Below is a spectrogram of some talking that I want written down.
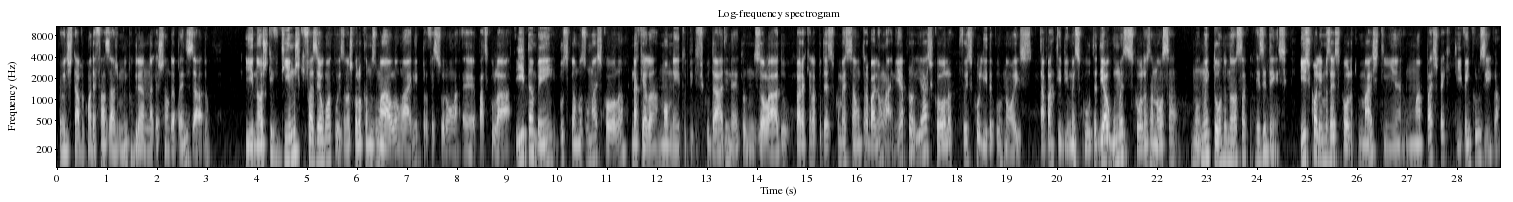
Então ele estava com uma defasagem muito grande na questão do aprendizado e nós tínhamos que fazer alguma coisa. Nós colocamos uma aula online, professor é, particular, e também buscamos uma escola, naquele momento de dificuldade, né, todo mundo isolado, para que ela pudesse começar um trabalho online. E a, e a escola foi escolhida por nós a partir de uma escuta de algumas escolas na nossa, no, no entorno da nossa residência. e escolhemos a escola que mais tinha uma perspectiva inclusiva,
